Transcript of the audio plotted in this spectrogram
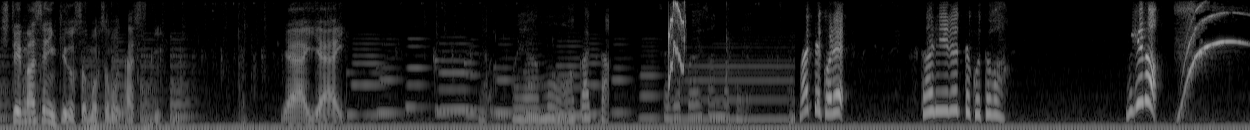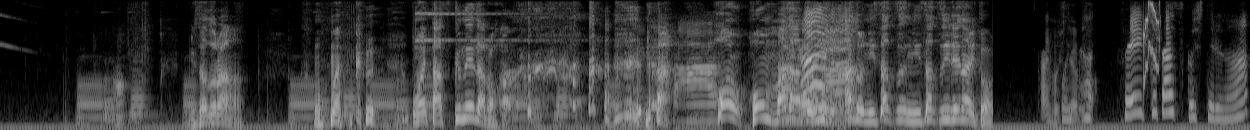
してませんけどそもそもタスク。やーいやーい。いやこれはもう分かった。サゲパイさんだこれ。待ってこれ。二人いるってことは。逃げろミサドラン。お前くお前タスクねえだろ。なあ本本まだあとにあと2冊2冊入れないと。逮捕しこれたてやろう。かフェイクタスクしてるな。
